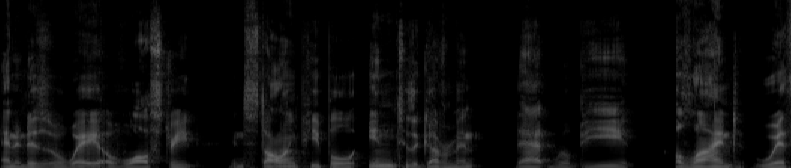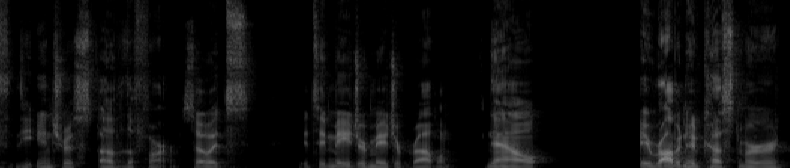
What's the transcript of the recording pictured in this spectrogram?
and it is a way of Wall Street installing people into the government that will be aligned with the interests of the firm. So it's it's a major major problem. Now, a Robinhood customer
